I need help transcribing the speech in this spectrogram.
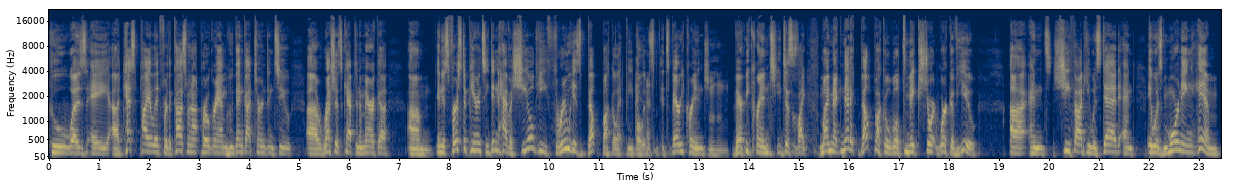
who was a uh, test pilot for the cosmonaut program, who then got turned into uh, Russia's Captain America. Um, in his first appearance, he didn't have a shield. He threw his belt buckle at people. It was it's very cringe, very cringe. He just is like, my magnetic belt buckle will make short work of you. Uh, and she thought he was dead, and it was mourning him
